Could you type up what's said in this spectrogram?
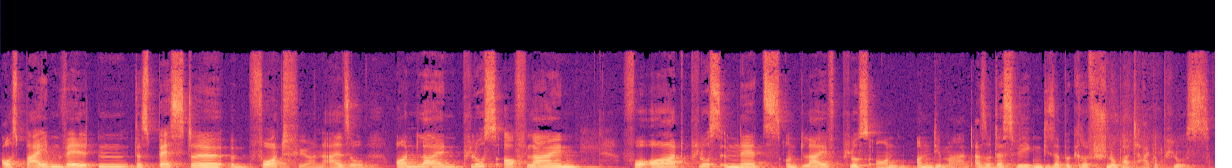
aus beiden Welten das Beste ähm, fortführen. Also online plus offline, vor Ort plus im Netz und live plus on, on demand. Also deswegen dieser Begriff Schnuppertage plus.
